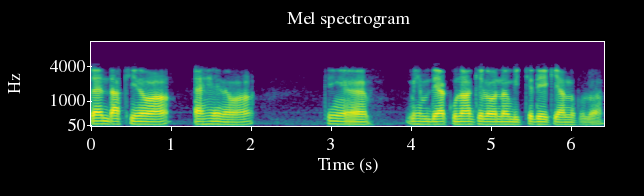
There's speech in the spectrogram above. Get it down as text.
දැන් දකින්නවා ඇහෙනවා. ඉතින් මෙහෙම දෙයක් වුණා කියලා ඕනනම් විච්ච දෙය කියන්න පුළුවන්.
